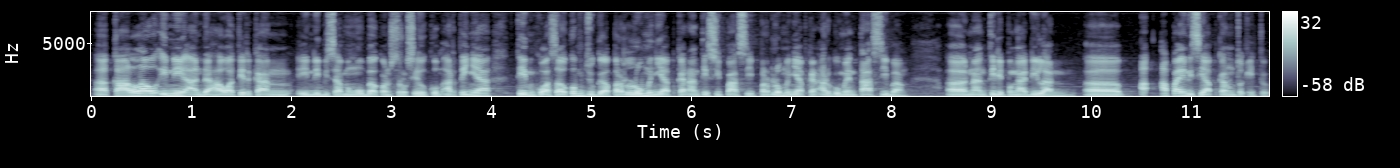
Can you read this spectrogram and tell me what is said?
Uh, kalau ini anda khawatirkan ini bisa mengubah konstruksi hukum artinya tim kuasa hukum juga perlu menyiapkan antisipasi perlu menyiapkan argumentasi bang nanti di pengadilan uh, apa yang disiapkan untuk itu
